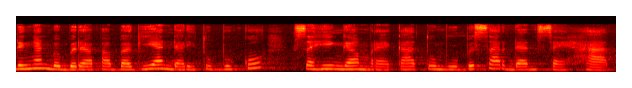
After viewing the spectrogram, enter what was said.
dengan beberapa bagian dari tubuhku sehingga mereka tumbuh besar dan sehat.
